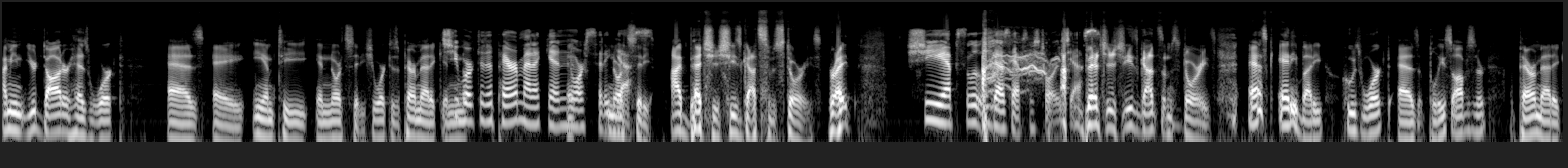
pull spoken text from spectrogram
I mean, your daughter has worked as a EMT in North City. She worked as a paramedic in She worked as a paramedic in North City. North yes. City. I bet you she's got some stories, right? She absolutely does have some stories. Yes. bet you she's got some stories. Ask anybody who's worked as a police officer, a paramedic,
